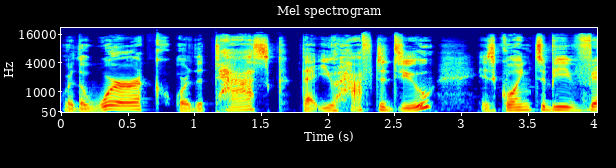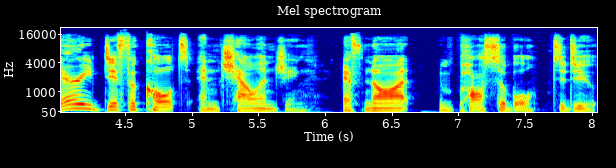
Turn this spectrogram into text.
or the work or the task that you have to do is going to be very difficult and challenging if not impossible to do.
